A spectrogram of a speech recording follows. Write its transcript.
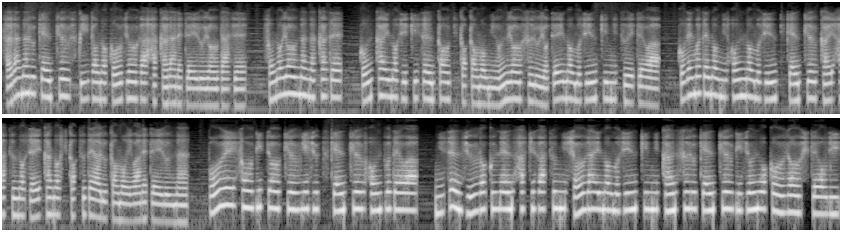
さらなる研究スピードの向上が図られているようだぜ。そのような中で、今回の次期戦闘機とともに運用する予定の無人機については、これまでの日本の無人機研究開発の成果の一つであるとも言われているな。防衛装備長級技術研究本部では、2016年8月に将来の無人機に関する研究ビジョンを公表しており、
